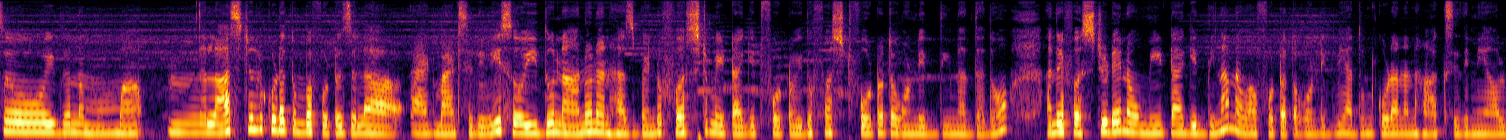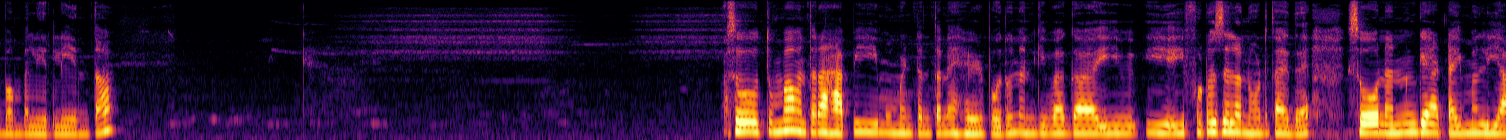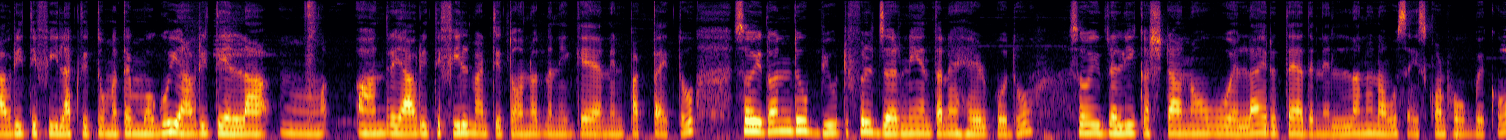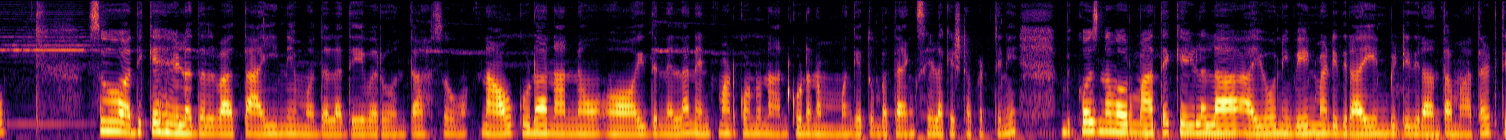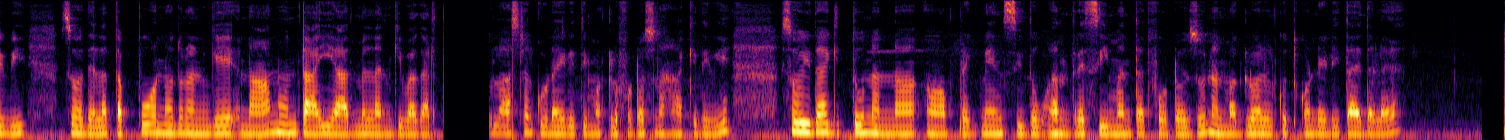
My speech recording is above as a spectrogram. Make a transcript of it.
ಸೊ ಇದು ನಮ್ಮಮ್ಮ. ಲಾಸ್ಟಲ್ಲೂ ಕೂಡ ತುಂಬ ಫೋಟೋಸ್ ಎಲ್ಲ ಆ್ಯಡ್ ಮಾಡಿಸಿದ್ದೀವಿ ಸೊ ಇದು ನಾನು, ನನ್ನ ಹಸ್ಬೆಂಡು ಫಸ್ಟ್ ಮೀಟ್ ಆಗಿದ್ದ ಫೋಟೋ ಇದು ಫಸ್ಟ್ ಫೋಟೋ ತೊಗೊಂಡಿದ್ದ ದಿನದ್ದದು ಅಂದರೆ ಫಸ್ಟ್ ಡೇ ನಾವು ಮೀಟ್ ಆಗಿದ್ದ ದಿನ ನಾವು ಆ ಫೋಟೋ ತೊಗೊಂಡಿದ್ವಿ. ಅದನ್ನು ಕೂಡ ನಾನು ಹಾಕ್ಸಿದ್ದೀನಿ ಆಲ್ಬಂಬಲ್ಲಿ ಇರಲಿ ಅಂತ. ಸೊ ತುಂಬ ಒಂಥರ ಹ್ಯಾಪಿ ಮೂಮೆಂಟ್ ಅಂತಲೇ ಹೇಳ್ಬೋದು. ನನಗಿವಾಗ ಈ ಈ ಈ ಫೋಟೋಸ್ ಎಲ್ಲ ನೋಡ್ತಾ ಇದ್ದರೆ ಸೊ ನನಗೆ ಆ ಟೈಮಲ್ಲಿ ಯಾವ ರೀತಿ ಫೀಲ್ ಆಗ್ತಿತ್ತು, ಮತ್ತು ಮಗು ಯಾವ ರೀತಿ ಎಲ್ಲ ಅಂದರೆ ಯಾವ ರೀತಿ ಫೀಲ್ ಮಾಡ್ತಿತ್ತು ಅನ್ನೋದು ನನಗೆ ನೆನಪಾಗ್ತಾ ಇತ್ತು. ಸೊ ಇದೊಂದು ಬ್ಯೂಟಿಫುಲ್ ಜರ್ನಿ ಅಂತಲೇ ಹೇಳ್ಬೋದು. ಸೊ ಇದರಲ್ಲಿ ಕಷ್ಟ, ನೋವು ಎಲ್ಲ ಇರುತ್ತೆ. ಅದನ್ನೆಲ್ಲನೂ ನಾವು ಸಹಿಸ್ಕೊಂಡು ಹೋಗಬೇಕು. ಸೊ ಅದಕ್ಕೆ ಹೇಳೋದಲ್ವ, ತಾಯಿನೇ ಮೊದಲ ದೇವರು ಅಂತ. ಸೊ ನಾವು ಕೂಡ ನಾನು ಇದನ್ನೆಲ್ಲ ನೆನ್ಪು ಮಾಡಿಕೊಂಡು ನಾನು ಕೂಡ ನಮ್ಮಮ್ಮಗೆ ತುಂಬ ಥ್ಯಾಂಕ್ಸ್ ಹೇಳೋಕ್ಕೆ ಇಷ್ಟಪಡ್ತೀನಿ. ಬಿಕಾಸ್ ನಾವು ಅವ್ರ ಮಾತೇ ಕೇಳಲ್ಲ, ಅಯ್ಯೋ, ನೀವೇನು ಮಾಡಿದ್ದೀರಾ ಏನು ಬಿಟ್ಟಿದ್ದೀರಾ ಅಂತ ಮಾತಾಡ್ತೀವಿ. ಸೊ ಅದೆಲ್ಲ ತಪ್ಪು ಅನ್ನೋದು ನನಗೆ, ನಾನು ಒಂದು ತಾಯಿ ಆದಮೇಲೆ ನನಗೆ ಇವಾಗ ಅರ್ಥ ಲಾಸ್ಟಲ್ಲಿ ಕೂಡ ಈ ರೀತಿ ಮಕ್ಕಳು ಫೋಟೋಸ್ನ ಹಾಕಿದ್ದೀವಿ ಸೊ ಇದಾಗಿತ್ತು ನನ್ನ ಪ್ರೆಗ್ನೆನ್ಸಿದು ಅಂದರೆ ಸೀಮಂತದ ಫೋಟೋಸು ನನ್ನ ಮಗಳು ಅಲ್ಲಿ ಕೂತ್ಕೊಂಡು ಹಿಡಿತಾ ಇದ್ದಾಳೆ.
